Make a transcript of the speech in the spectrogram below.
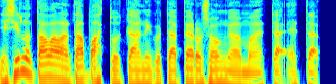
Ja silloin tavallaan tapahtuu tämä, niin kuin tämä perusongelma, että, että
